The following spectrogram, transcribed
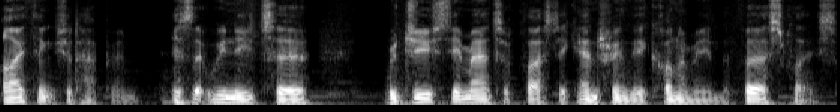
I think should happen is that we need to reduce the amount of plastic entering the economy in the first place.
